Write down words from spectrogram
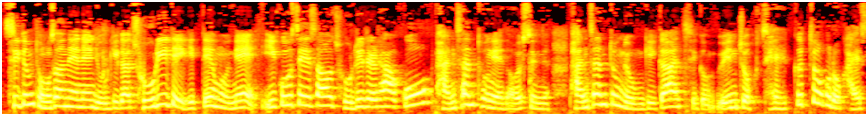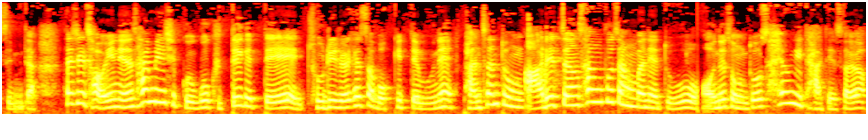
지금 동선에는 여기가 조리되기 때문에 이곳에서 조리를 하고 반찬통에 넣을 수 있는 반찬통 용기가 지금 왼쪽 제일 끝쪽으로 가 있습니다. 사실 저희는 3인 식구고 그때그때 조리를 해서 먹기 때문에 반찬통 아래장 상부장만 해도 어느 정도 사용이 다 돼서요.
